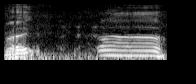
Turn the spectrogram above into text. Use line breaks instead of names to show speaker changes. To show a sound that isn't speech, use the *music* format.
right? *laughs* Uh.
